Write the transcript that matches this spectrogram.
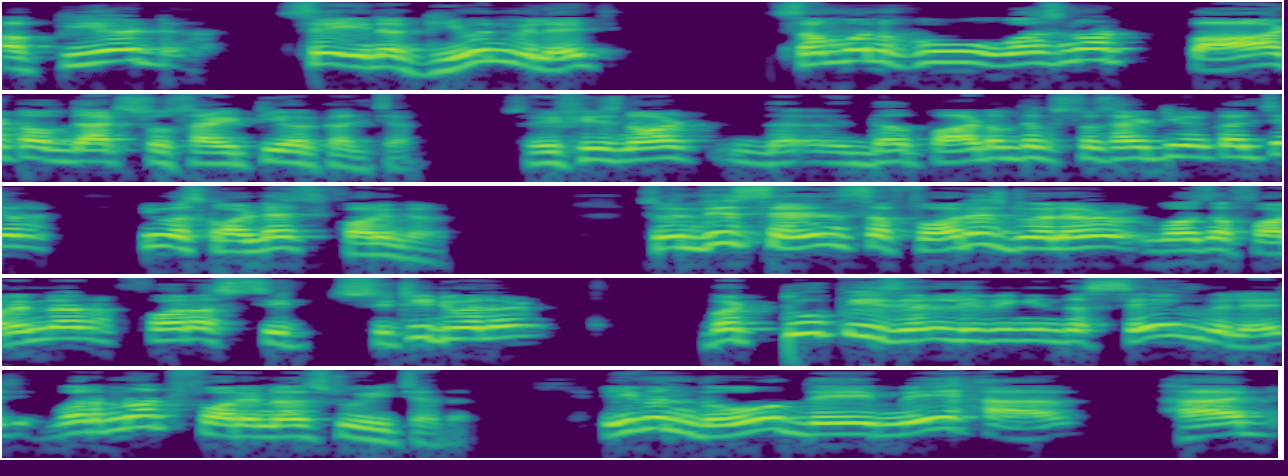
appeared, say, in a given village, someone who was not part of that society or culture. So, if he is not the, the part of the society or culture, he was called as foreigner. So, in this sense, a forest dweller was a foreigner for a city dweller, but two peasants living in the same village were not foreigners to each other, even though they may have had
